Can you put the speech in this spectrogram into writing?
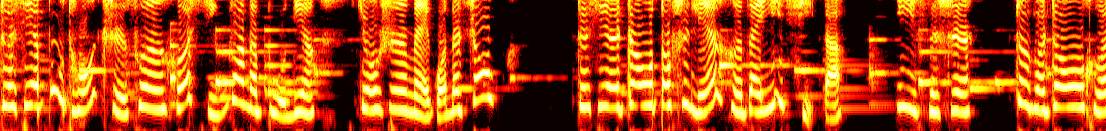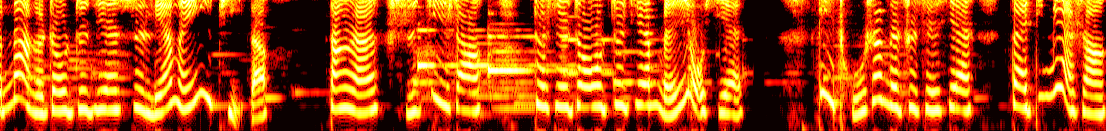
这些不同尺寸和形状的补丁就是美国的州。这些州都是联合在一起的，意思是这个州和那个州之间是连为一体的。当然，实际上这些州之间没有线。地图上的这些线在地面上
